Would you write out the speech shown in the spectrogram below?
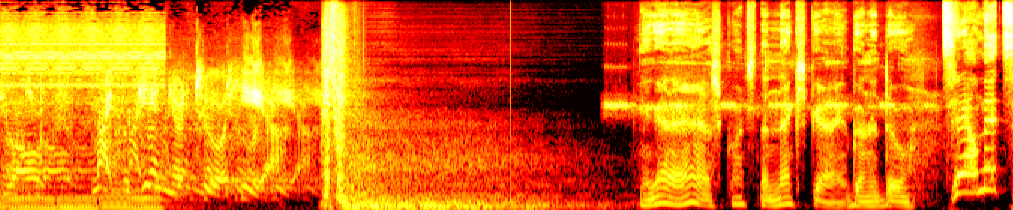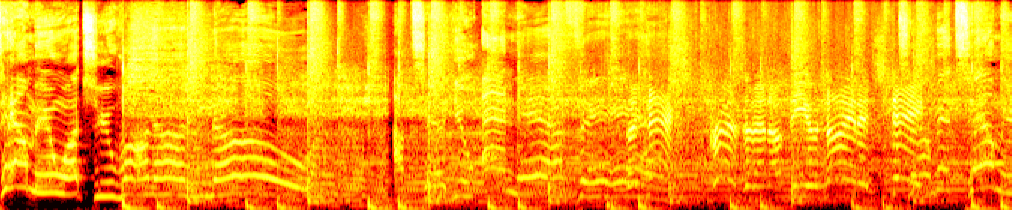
you all might begin your tour here. You gotta ask, what's the next guy gonna do? Tell me, tell me what you wanna know. I'll tell you anything. The next president of the United States. Tell me, tell me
